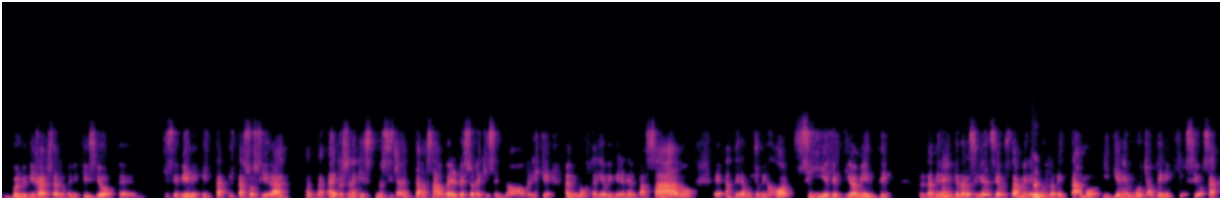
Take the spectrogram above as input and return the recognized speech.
vuelvo a indicar, o sea, los beneficios eh, que se ven esta, esta sociedad. Hay personas que, no sé si está, pasado, pero hay personas que dicen, no, pero es que a mí me gustaría vivir en el pasado, eh, antes era mucho mejor. Sí, efectivamente, pero también hay un tema de resiliencia, pues estamos en el mundo que estamos y tiene muchos beneficios. O sea,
